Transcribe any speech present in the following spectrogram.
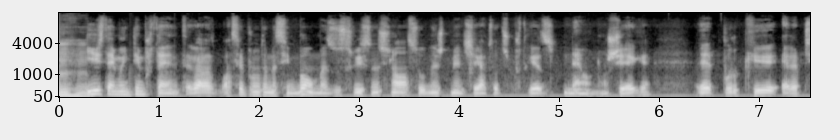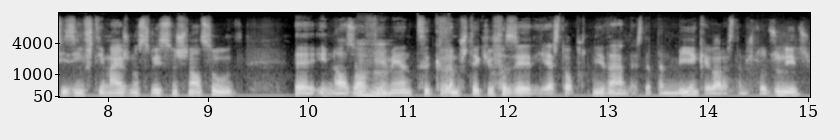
Uhum. E isto é muito importante. Agora, você pergunta-me assim: bom, mas o Serviço Nacional de Saúde neste momento chega a todos os portugueses? Não, não chega, eh, porque era preciso investir mais no Serviço Nacional de Saúde. Eh, E nós, obviamente, que vamos ter que o fazer. E esta oportunidade, esta pandemia, em que agora estamos todos unidos,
